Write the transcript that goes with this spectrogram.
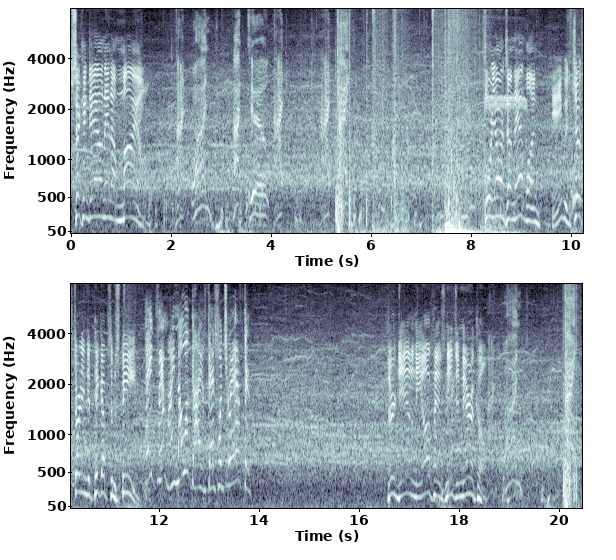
Second down and a mile. Hot one, hot two, hot, hot. Four yards on that one, and he was just starting to pick up some speed. Hey, Grim, I know a guy if that's what you're after. Third down, and the offense needs a miracle. One, hot.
